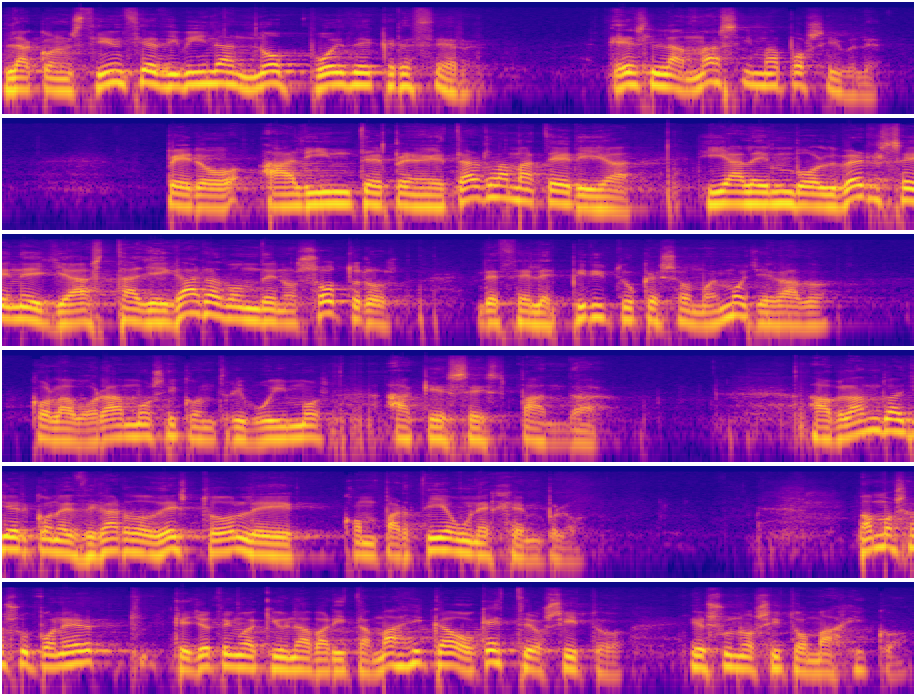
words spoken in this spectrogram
La conciencia divina no puede crecer, es la máxima posible. Pero al interpretar la materia y al envolverse en ella hasta llegar a donde nosotros, desde el espíritu que somos, hemos llegado, colaboramos y contribuimos a que se expanda. Hablando ayer con Edgardo de esto, le compartía un ejemplo. Vamos a suponer que yo tengo aquí una varita mágica o que este osito es un osito mágico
